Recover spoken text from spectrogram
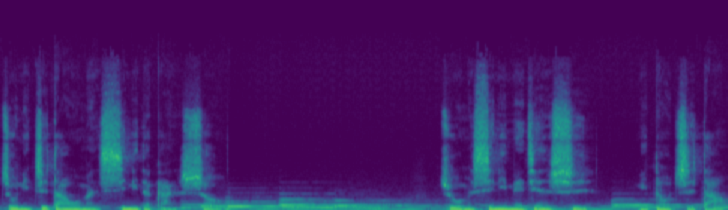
主，你知道我们心里的感受。主，我们心里每件事，你都知道，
